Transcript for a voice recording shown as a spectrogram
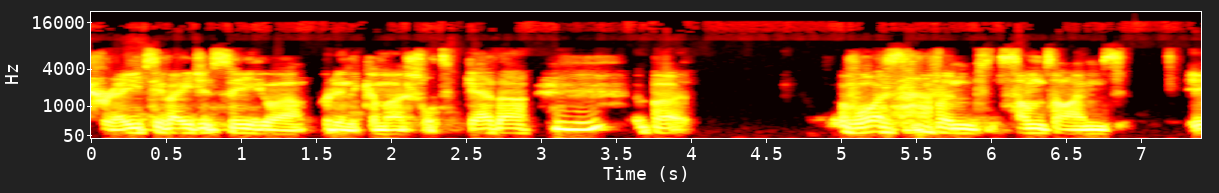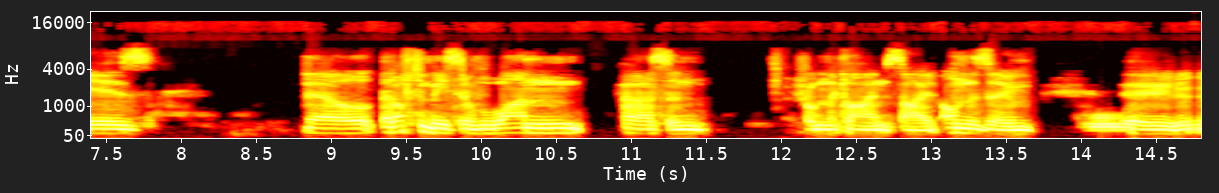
creative agency who are putting the commercial together. Mhm. But what has happened sometimes is there'll, there'll often be sort of one person from the client side on the Zoom who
